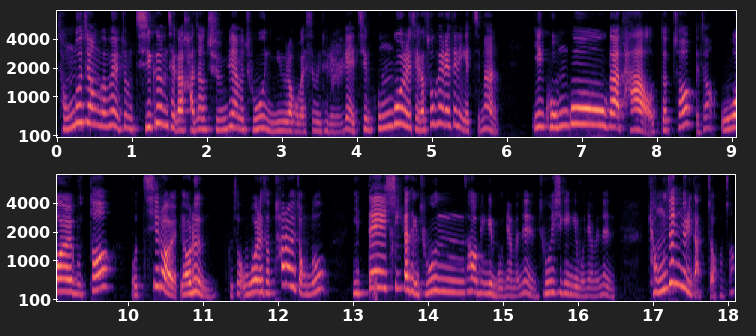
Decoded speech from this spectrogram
정부 지원금을 좀 지금 제가 가장 준비하면 좋은 이유라고 말씀을 드리는 게 지금 공고를 제가 소개를 해드리겠지만 이 공고가 다 어떻죠? 그죠? 5월부터 뭐 7월, 여름, 그죠? 5월에서 8월 정도 이때 시기가 되게 좋은 사업인 게 뭐냐면은 좋은 시기인 게 뭐냐면은 경쟁률이 낮죠, 그렇죠?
